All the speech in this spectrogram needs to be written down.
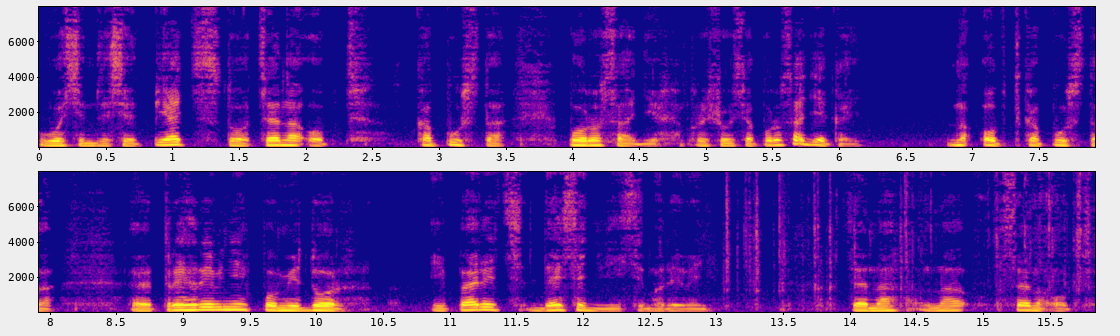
85, 100. Це на опт. Капуста по розсаді. Пройшовся по розсаді який? На опт капуста е, 3 гривні, помідор і перець 10-8 гривень. Це на, на, все на опт.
